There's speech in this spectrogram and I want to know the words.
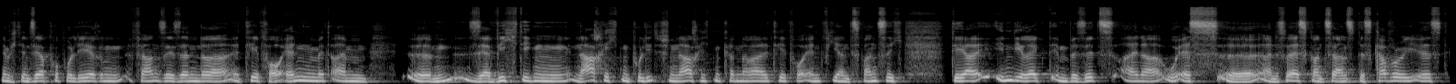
nämlich den sehr populären Fernsehsender TVN mit einem ähm, sehr wichtigen Nachrichten, politischen Nachrichtenkanal TVN24, der indirekt im Besitz einer US, äh, eines US-Konzerns Discovery ist.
